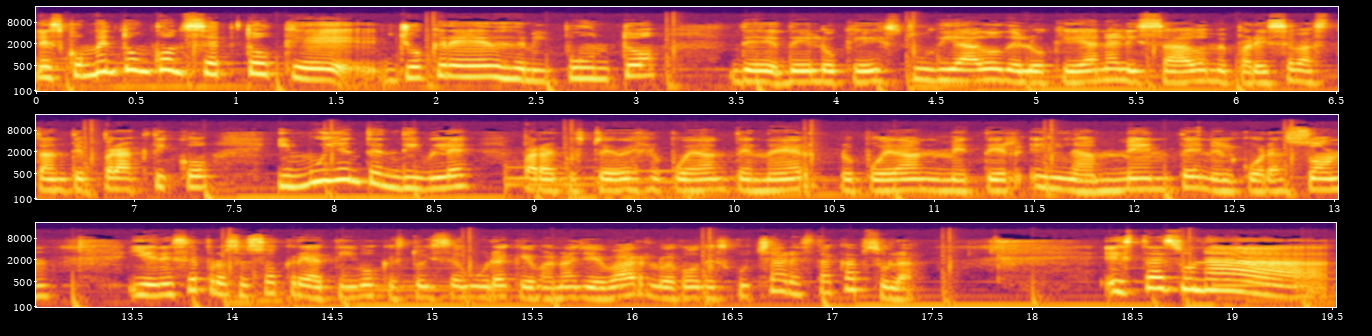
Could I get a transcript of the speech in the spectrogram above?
Les comento un concepto que yo creé desde mi punto de, de, lo que he estudiado, de lo que he analizado, me parece bastante práctico y muy entendible para que ustedes lo puedan tener, lo puedan meter en la mente, en el corazón y en ese proceso creativo que estoy segura que van a llevar luego de escuchar esta cápsula. Esta es una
